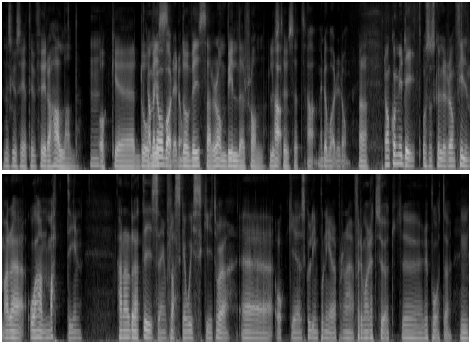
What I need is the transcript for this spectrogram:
nu ska vi se, TV4 Halland. mm. Och eh, då, Ja, men då då visade de bilder från lusthuset. Ja, men då var det de. Ja. De kom ju dit och så skulle de filma det här och han Martin, han hade dratt i sig en flaska whisky tror jag eh, och eh, skulle imponera på den här, för det var en rätt söt eh, reporter. Mm.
